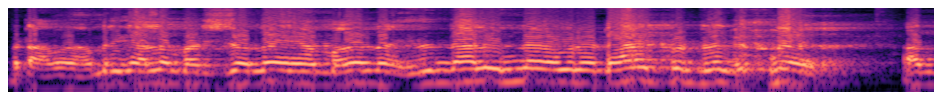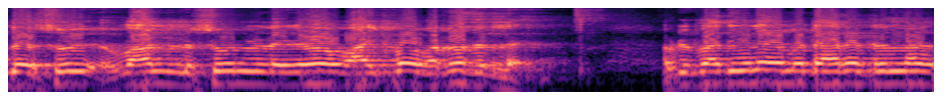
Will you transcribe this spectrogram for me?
பட் அவன் அமெரிக்காலாம் படிச்சுட்டோம்னா என் மகன் தான். இருந்தாலும் இன்னும் ஒரு டைரக்ட் பண்ணுறதுக்கான அந்த சூ வாழ் சூழ்நிலையோ வாய்ப்போ வர்றதில்லை. அப்படி பார்த்தீங்கன்னா நம்ம டேரக்டர்லாம்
